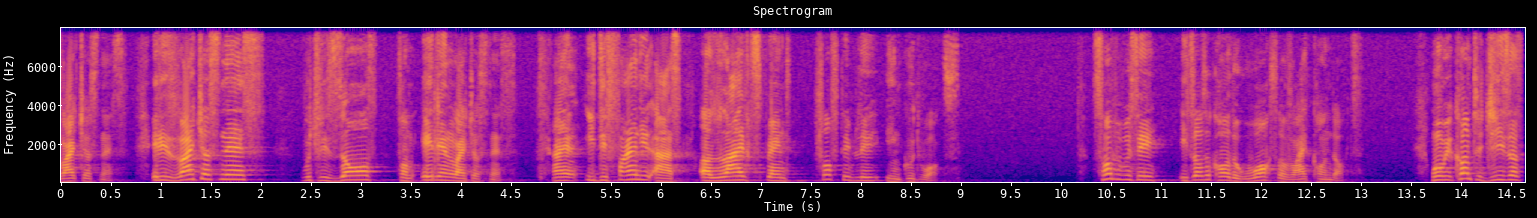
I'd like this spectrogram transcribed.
righteousness. It is righteousness which results from alien righteousness. And he defined it as a life spent profitably in good works. Some people say it's also called the works of right conduct. When we come to Jesus,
